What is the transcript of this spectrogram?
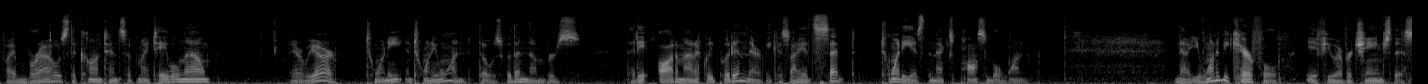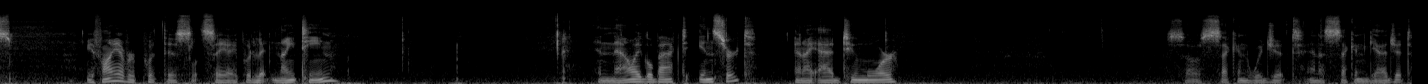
If I browse the contents of my table now, there we are, 20 and 21. Those were the numbers that it automatically put in there because I had set 20 as the next possible one. Now you want to be careful if you ever change this. If I ever put this, let's say I put it at 19, now I go back to insert and I add two more. So second widget and a second gadget.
